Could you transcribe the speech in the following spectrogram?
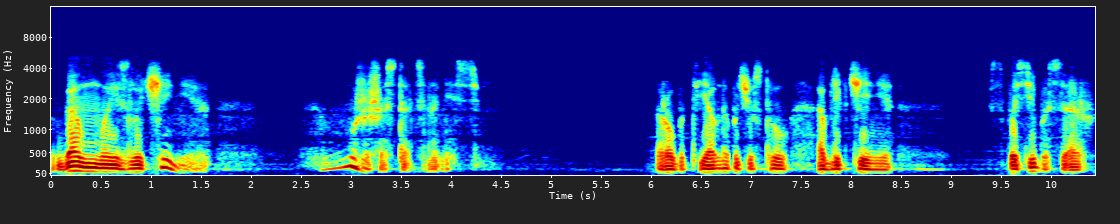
гамма-излучение, можешь остаться на месте. Робот явно почувствовал облегчение. «Спасибо, сэр.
